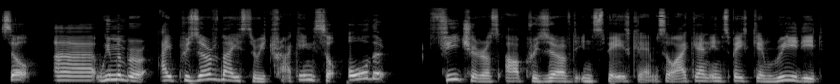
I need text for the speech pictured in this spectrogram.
So uh, remember, I preserved my history tracking, so all the features are preserved in SpaceClaim. So I can in SpaceClaim read it,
